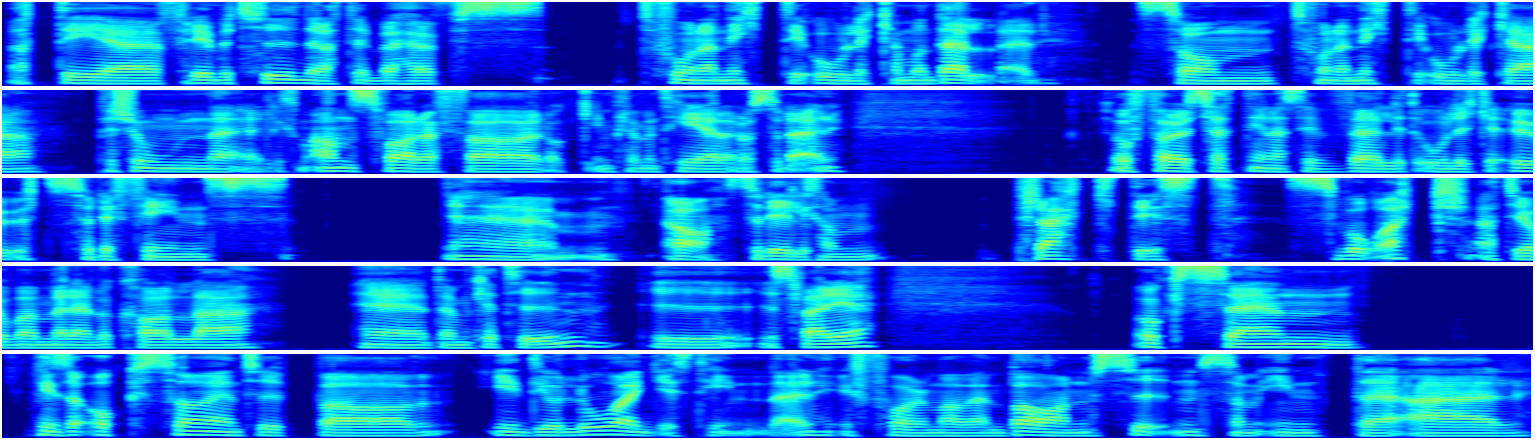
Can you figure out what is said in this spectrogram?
Att det, för det betyder att det behövs 290 olika modeller som 290 olika personer liksom ansvarar för och implementerar och sådär. Och förutsättningarna ser väldigt olika ut, så det finns, Ehm, ja, så det är liksom praktiskt svårt att jobba med den lokala eh, demokratin i, i Sverige. Och sen finns det också en typ av ideologiskt hinder i form av en barnsyn som inte är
